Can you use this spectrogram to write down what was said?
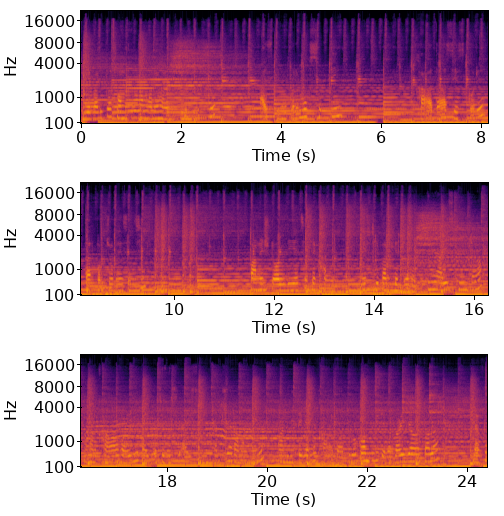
বিয়ে বাড়িটা সম্পূর্ণ মনে হয় দিচ্ছে আইসক্রিম করে মুখ শুদ্ধি খাওয়া দাওয়া শেষ করে তারপর চলে এসেছি। পানের স্টল দিয়েছে সেখানে। মিষ্টি পান খেতে হবে। আইসক্রিমটা আমার খাওয়া হয়নি, তাই বসে বসে আইসক্রিম খাচ্ছি আর আমার মেয়ে পান নিতে গেল খাওয়া দাওয়া পুরো কমপ্লিট এবার বাড়ি যাওয়ার পালা। দেখো,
